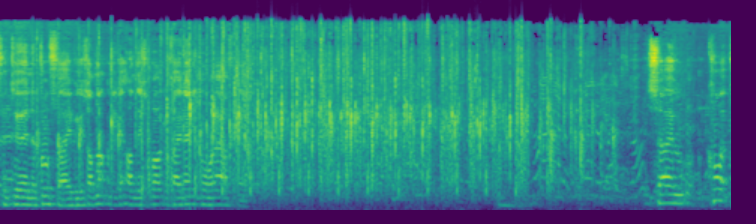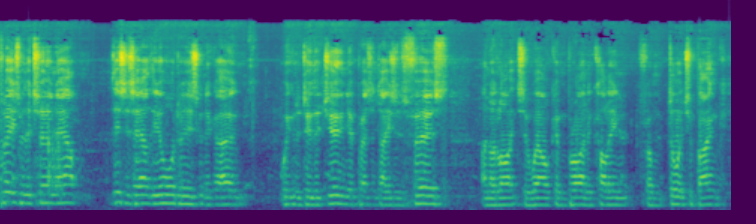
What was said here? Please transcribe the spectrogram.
For doing the buffet, because I'm not going to get on this microphone anymore after. So, quite pleased with the turnout. This is how the order is going to go. We're going to do the junior presentations first, and I'd like to welcome Brian and Colin from Deutsche Bank,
